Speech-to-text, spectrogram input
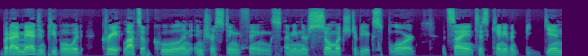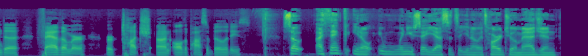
but I imagine people would create lots of cool and interesting things. I mean, there's so much to be explored that scientists can't even begin to fathom or, or touch on all the possibilities. So I think you know when you say yes, it's you know it's hard to imagine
